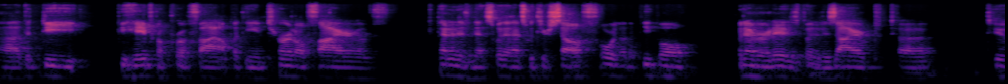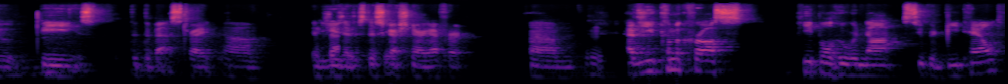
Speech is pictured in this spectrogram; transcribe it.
uh, the D behavioral profile, but the internal fire of competitiveness, whether that's with yourself or with other people, whatever it is, but a desire to to be the best, right? Um, and exactly. use it as discretionary effort. Um, mm-hmm. Have you come across people who were not super detailed?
